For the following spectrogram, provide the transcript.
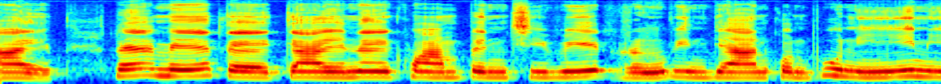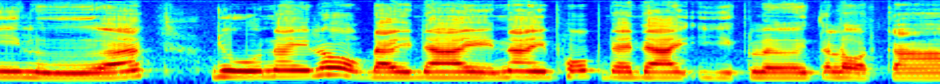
าย และแม้แต่ใจในความเป็นชีวิตหรือวิญญาณคนผู้นี้มีเหลือ อยู่ในโลกใด ๆ ในภพใด ๆ อีกเลยตลอดกา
